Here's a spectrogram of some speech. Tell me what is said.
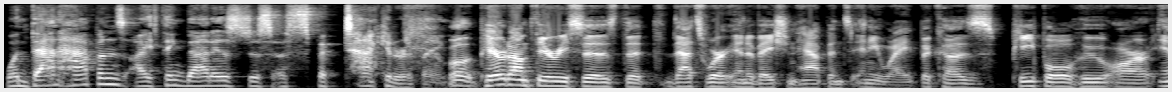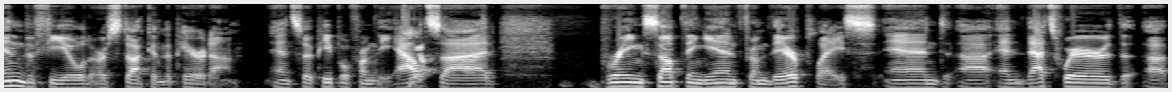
when that happens, I think that is just a spectacular thing. Well, paradigm theory says that that's where innovation happens anyway, because people who are in the field are stuck in the paradigm. And so people from the outside bring something in from their place, and uh, and that's where the uh,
